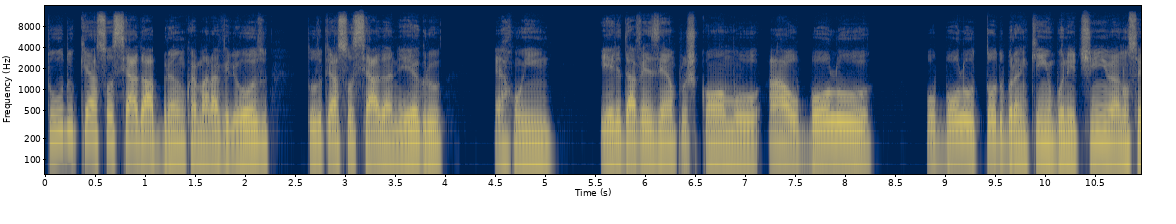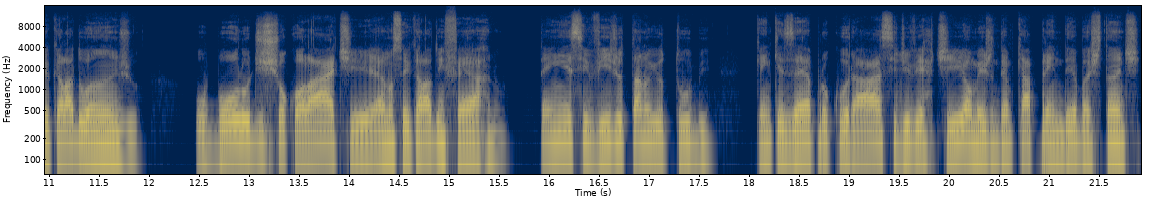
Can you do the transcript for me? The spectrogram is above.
tudo que é associado a branco é maravilhoso, tudo que é associado a negro é ruim. E ele dava exemplos como, ah, o bolo, o bolo todo branquinho, bonitinho, é não sei o que lá do anjo o bolo de chocolate é não sei o que lá do inferno. Tem esse vídeo, tá no YouTube. Quem quiser procurar, se divertir, ao mesmo tempo que aprender bastante,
